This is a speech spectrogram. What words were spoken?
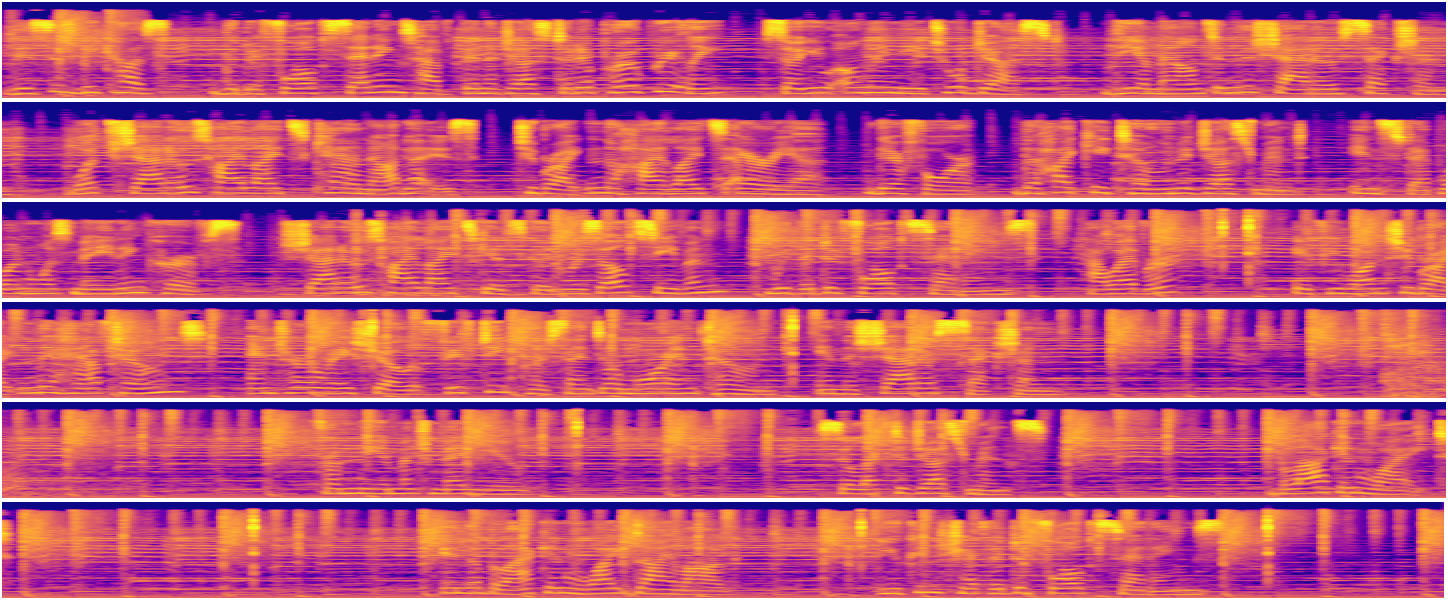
This is because the default settings have been adjusted appropriately, so you only need to adjust the amount in the shadows section. What shadows highlights cannot is to brighten the highlights area. Therefore, the high key tone adjustment in step 1 was made in curves. Shadows highlights gives good results even with the default settings. However, if you want to brighten the halftones, enter a ratio of 50% or more in tone in the shadows section. From the image menu, select adjustments, black and white. In the black and white dialog, you can check the default settings.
